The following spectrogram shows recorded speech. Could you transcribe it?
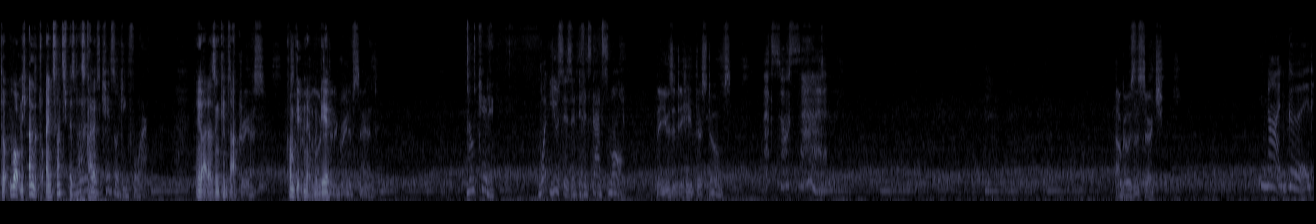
doch überhaupt nicht an, dass du 21 bist, Pascal. Ja, da sind Kinder. Komm, gib mir mit dir. No kidding. What use is it if it's that small? They use it to heat their stoves. That's so sad. How goes the search? Not good.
